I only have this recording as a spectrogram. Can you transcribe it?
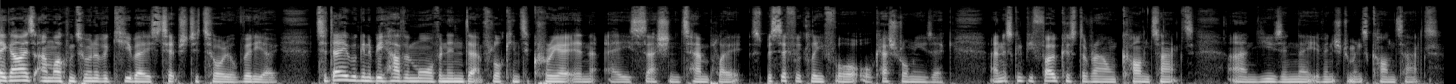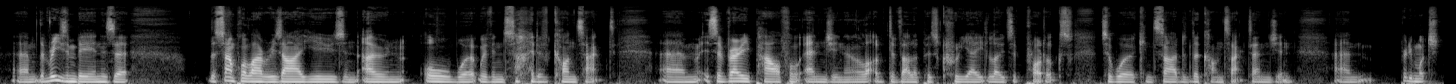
Hey guys and welcome to another Cubase tips tutorial video. Today we're going to be having more of an in-depth look into creating a session template specifically for orchestral music and it's going to be focused around Kontakt and using Native Instruments Kontakt. Um, the reason being is that the sample libraries I use and own all work with inside of Kontakt. Um, it's a very powerful engine, and a lot of developers create loads of products to work inside of the Kontakt engine. And pretty much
